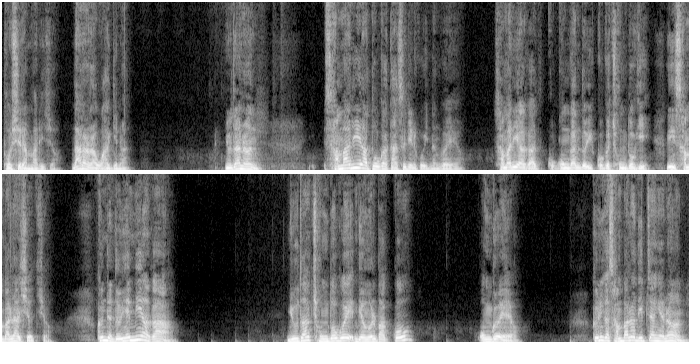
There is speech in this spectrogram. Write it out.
도시란 말이죠. 나라라고 하기는 유다는 사마리아 도가 다스리고 있는 거예요. 사마리아가 고- 공간도 있고 그 총독이 이 산발랏이었죠. 근데 느헤미야가 유다 총독의 명을 받고 온 거예요. 그러니까 산발랏 입장에는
